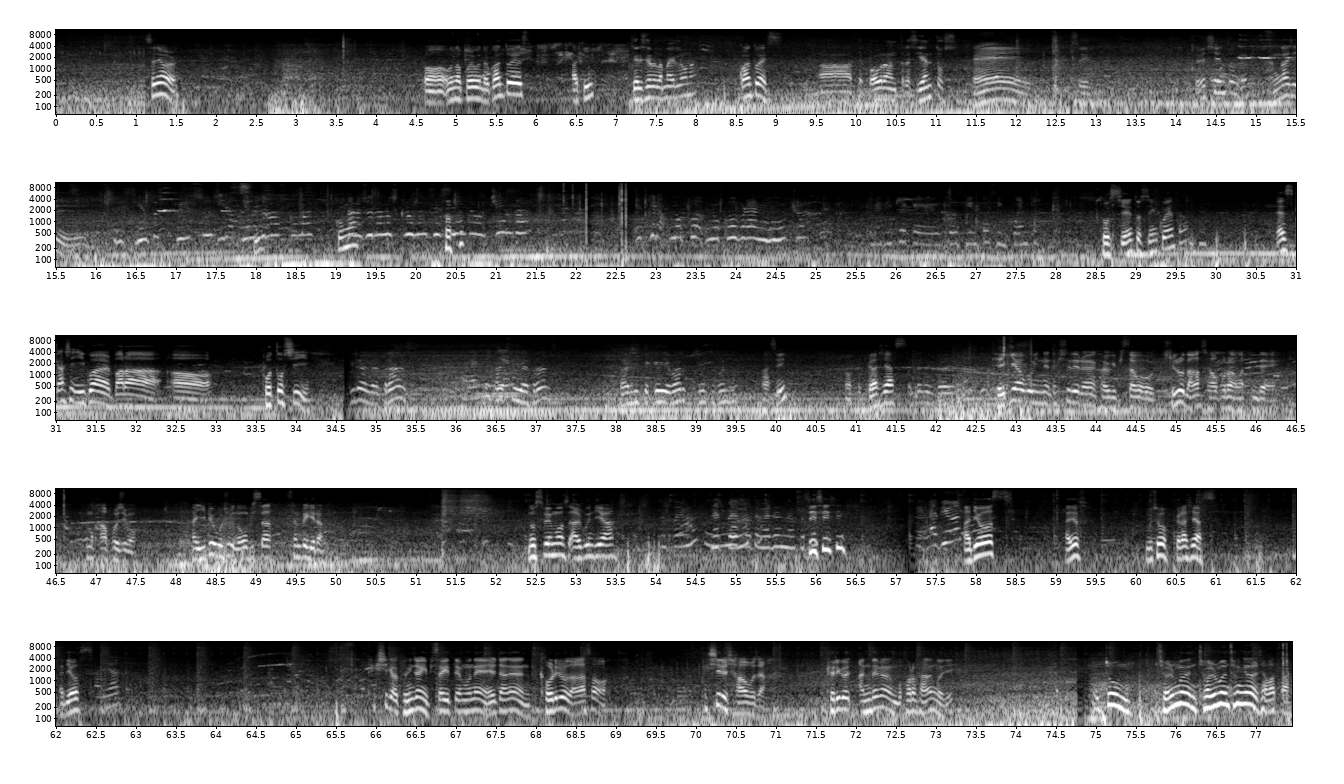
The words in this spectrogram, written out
Señor. Oh, una pregunta. ¿Cuánto es aquí? ¿Quieres ir a la media luna? ¿Cuánto es? Ah, te cobran 300. 에이 sí. 300 안 가지 300 pesos. Y a nosotros nos cobran. ¿Cómo? A nosotros nos cobran 680. es que no, no, co- no cobran mucho. Me dice que 250. 250? Es casi igual para uh, Potosí Mira de atrás, A ver si taxi quiere. de atrás. A ver si te quiere llevar 150. ¿Ah sí? 어, gracias 대기하고 있는 택시들은 가격이 비싸고 길로 나가서 잡아보라는 것 같은데 한번 가보지 뭐한 250이 너무 비싸 300이랑 Nos vemos algún día Nos podemos tomar una foto. Sí, sí, sí Adiós. Adiós. Adiós. Mucho gracias. Adiós. 택시가 굉장히 비싸기 때문에 일단은 거리로 나가서 택시를 잡아보자. 그리고 안 되면 뭐 걸어가는 거지. 좀 젊은 젊은 청년을 잡았다.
